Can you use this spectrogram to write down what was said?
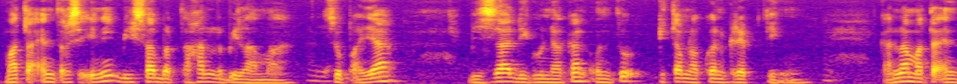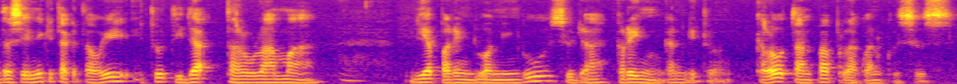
mata entres ini bisa bertahan lebih lama Iya. supaya bisa digunakan untuk kita melakukan grafting. Karena mata entres ini kita ketahui itu tidak terlalu lama. Dia paling dua minggu sudah kering kan gitu. Kalau tanpa perlakuan khusus.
